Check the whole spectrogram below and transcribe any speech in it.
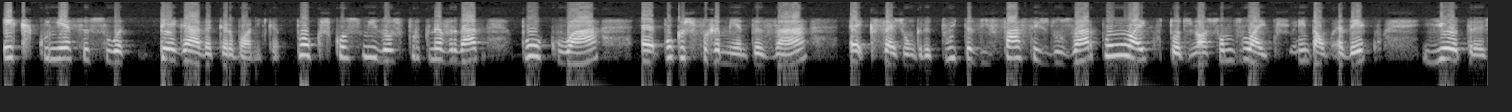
é que conhece a sua pegada carbónica? Poucos consumidores, porque na verdade pouco há, uh, poucas ferramentas há que sejam gratuitas e fáceis de usar para um leigo. Todos nós somos leigos. Então, a DECO e outras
